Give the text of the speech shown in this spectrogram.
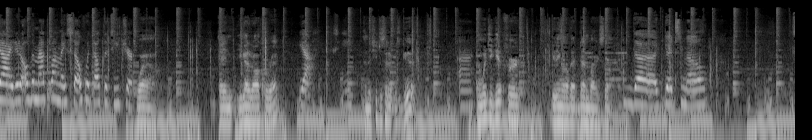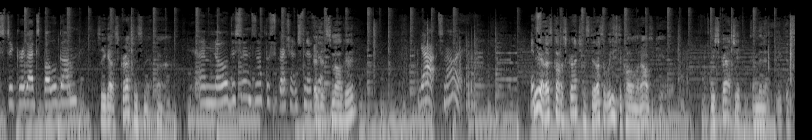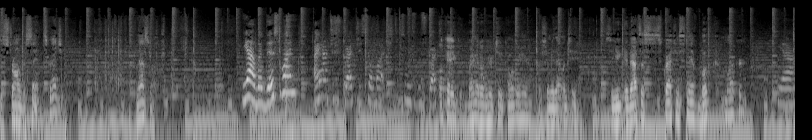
Yeah, I did all the math by myself without the teacher. Wow. And you got it all correct? Yeah. See? And the teacher said it was good. Uh, And what'd you get for getting all that done by yourself? the good smell sticker that's bubblegum. So you got a scratch and sniff, huh? Um, no, this is not the scratch and sniff. Does though. it smell good? Yeah, smell it. It's, yeah, that's called a scratch and sniff. That's what we used to call them when I was a kid. You scratch it, and then it, it- it's a stronger scent. Scratch it. That's one. Yeah, but this one, I have to scratch it so much. This one's the scratch. Okay, bring it over here too. Come over here. Show me that one too. So you that's a scratch and sniff book marker? Yeah.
